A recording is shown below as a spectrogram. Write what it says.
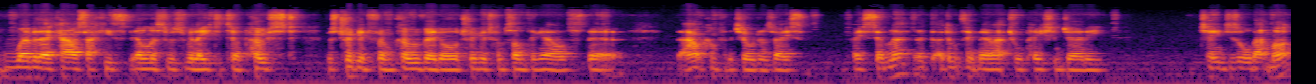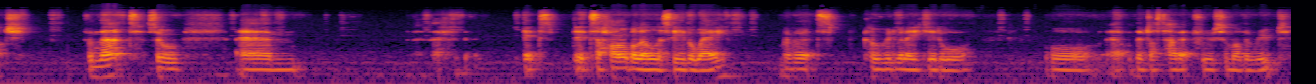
whether their Kawasaki's illness was related to a post was triggered from COVID or triggered from something else, the, the outcome for the children is very very similar. I, I don't think their actual patient journey changes all that much from that. So um, it's it's a horrible illness either way, whether it's COVID related or or uh, they've just had it through some other route.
